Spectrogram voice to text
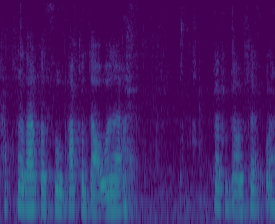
พักสลัดกับสูพักกระเดาไว้แล้วพักกระเดาแซ่บว่า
